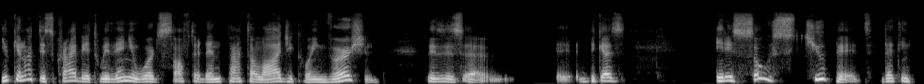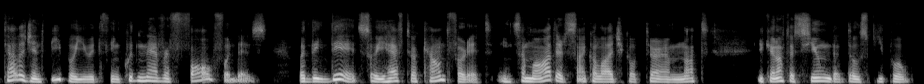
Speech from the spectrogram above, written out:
you cannot describe it with any word softer than pathological inversion this is uh, because it is so stupid that intelligent people you would think could never fall for this but they did so you have to account for it in some other psychological term not you cannot assume that those people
